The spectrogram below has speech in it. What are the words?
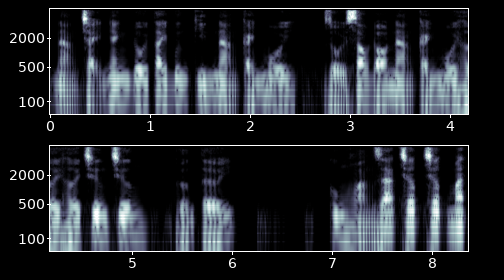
nàng chạy nhanh đôi tay bưng kín nàng cánh môi, rồi sau đó nàng cánh môi hơi hơi trương trương, hướng tới. Cung hoàng giác chớp chớp mắt,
